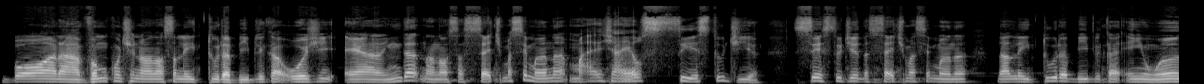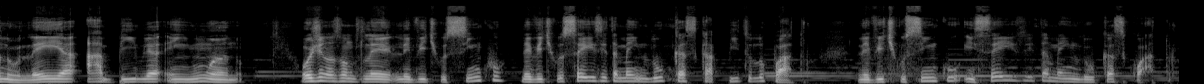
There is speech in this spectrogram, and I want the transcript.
Bora, vamos continuar nossa leitura bíblica. Hoje é ainda na nossa sétima semana, mas já é o sexto dia. Sexto dia da sétima semana da leitura bíblica em um ano. Leia a Bíblia em um ano. Hoje nós vamos ler Levítico 5, Levítico 6 e também Lucas capítulo 4. Levítico 5 e 6 e também Lucas 4.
